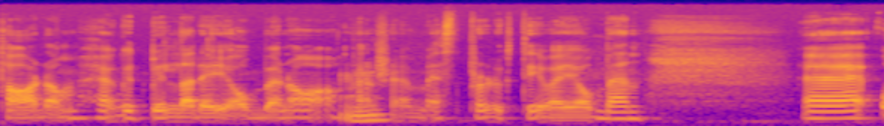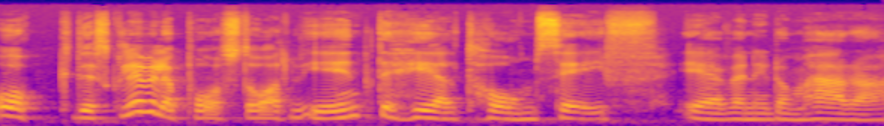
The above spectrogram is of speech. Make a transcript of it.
tar de högutbildade jobben och mm. kanske mest produktiva jobben. Eh, och det skulle jag vilja påstå att vi är inte helt home safe även i de här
